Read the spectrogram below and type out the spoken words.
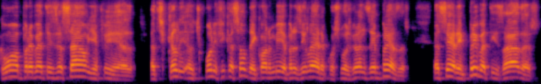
com a privatização e, enfim, a desqualificação da economia brasileira com as suas grandes empresas a serem privatizadas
